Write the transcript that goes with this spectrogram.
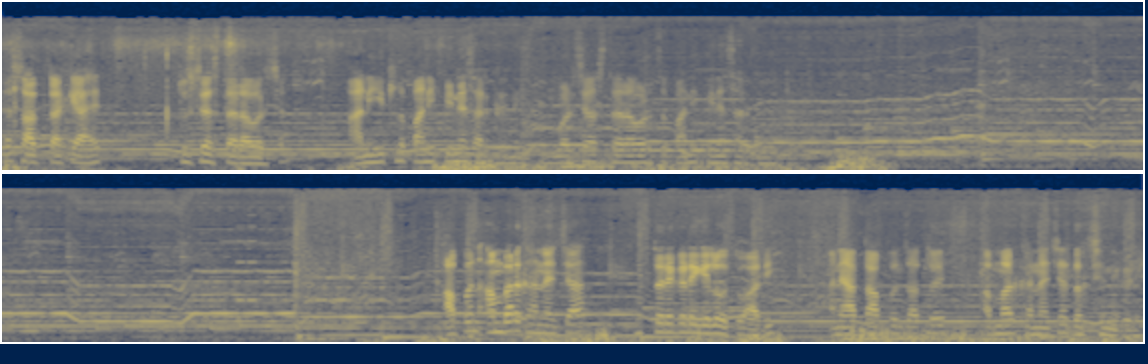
त्या सात टाक्या आहेत दुसऱ्या स्तरावरच्या. आणि इथलं पाणी पिण्यासारखं नाही वरच्या स्तरावरचं पाणी पिण्यासारखं होतं. आपण आंबारखान्याच्या उत्तरेकडे गेलो होतो आधी आणि आता आपण जातोय अमरखानाच्या दक्षिणेकडे.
